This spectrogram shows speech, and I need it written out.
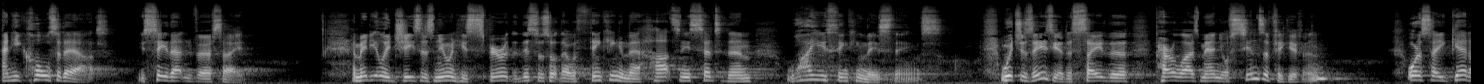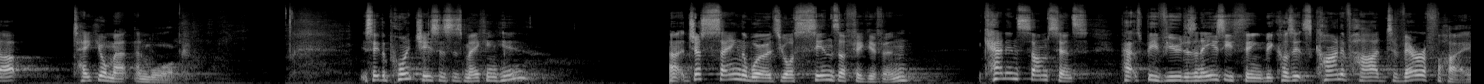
and he calls it out. You see that in verse 8. Immediately, Jesus knew in his spirit that this was what they were thinking in their hearts, and he said to them, Why are you thinking these things? Which is easier, to say to the paralyzed man, Your sins are forgiven, or to say, Get up, take your mat, and walk? You see the point Jesus is making here? Uh, just saying the words, Your sins are forgiven, can, in some sense, perhaps be viewed as an easy thing because it's kind of hard to verify.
